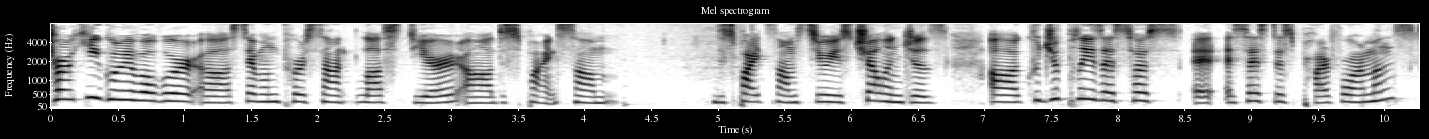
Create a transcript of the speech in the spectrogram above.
Turkey grew over uh, 7% last year, uh, despite some despite some serious challenges. Uh, could you please assess, uh, assess this performance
